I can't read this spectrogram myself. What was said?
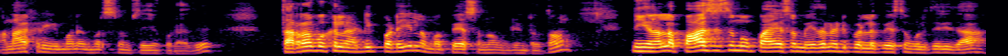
அநாகரிகமான விமர்சனம் செய்யக்கூடாது. தரவுகள் அடிப்படையில் நம்ம பேசணும் அப்படின்றதும் நீங்கள் நல்லா பாசிசமும் பாயசமும் எதன் அடிப்படையில் பேசணும் உங்களுக்கு தெரியுதா?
